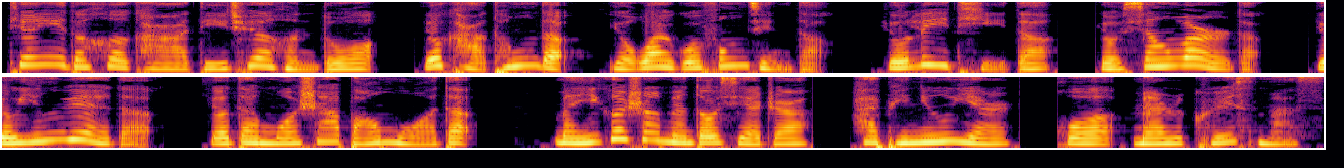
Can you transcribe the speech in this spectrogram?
天意的贺卡的确很多，有卡通的，有外国风景的，有立体的，有香味儿的，有音乐的，有带磨砂薄膜的，每一个上面都写着 Happy New Year 或 Merry Christmas，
